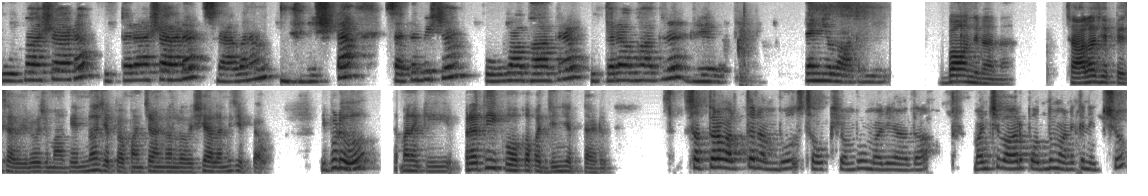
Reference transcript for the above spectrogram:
పూర్వాషాఢ ఉత్తరాషాఢ శ్రావణం ధనిష్ట శతభిషం పూర్వభాద్ర ఉత్తరాభాద్ర రేవతి ధన్యవాదములు బాగుంది నాన్న. చాలా చెప్పేశావు ఈరోజు మాకు. ఎన్నో చెప్పావు పంచాంగంలో విషయాలన్నీ చెప్పావు. ఇప్పుడు మనకి ప్రతీక్ ఒక పద్యం చెప్తాడు. సత్ప్రవర్తనంబు సౌఖ్యంబు మర్యాద. మంచివారు పొందు మనకినిచ్చు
